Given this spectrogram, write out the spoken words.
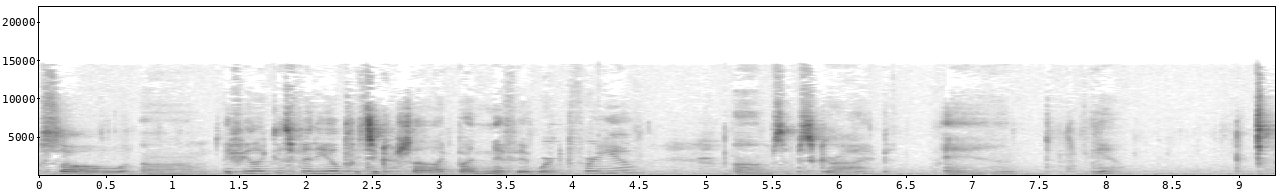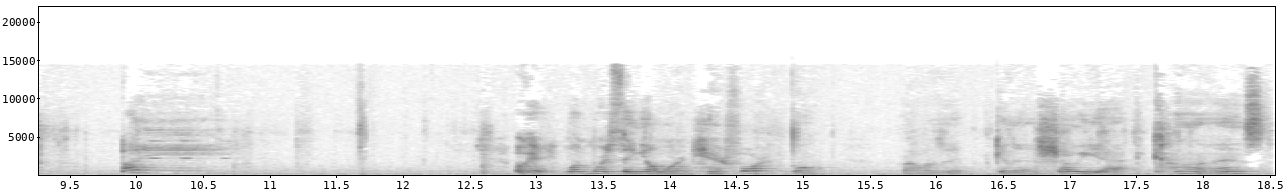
So, um, if you like this video, please crush that like button if it worked for you. Um, subscribe, and yeah. Bye! Okay, one more thing y'all weren't here for. Well, I wasn't gonna show you yet because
